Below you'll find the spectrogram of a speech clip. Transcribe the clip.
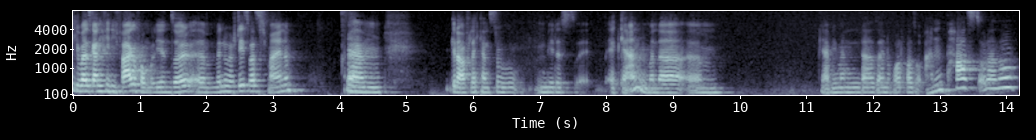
Ich weiß gar nicht, wie ich die Frage formulieren soll. Ähm, wenn du verstehst, was ich meine. Ja. Ähm, genau, vielleicht kannst du mir das erklären, wie man da, ähm, ja, wie man da seine Wortwahl so anpasst oder so.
